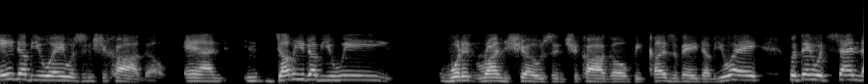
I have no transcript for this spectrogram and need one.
AWA was in Chicago, and WWE wouldn't run shows in Chicago because of AWA, but they would send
